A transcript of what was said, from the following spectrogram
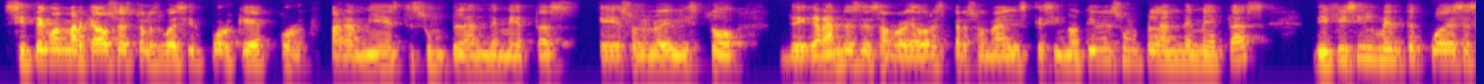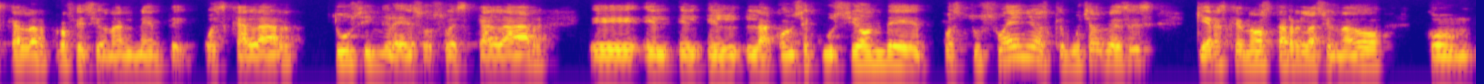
sí tengo enmarcados esto, les voy a decir por qué, porque para mí este es un plan de metas eso lo he visto de grandes desarrolladores personales, que si no tienes un plan de metas, difícilmente puedes escalar profesionalmente o escalar tus ingresos o escalar eh, la consecución de pues, tus sueños, que muchas veces quieras que no está relacionado con,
